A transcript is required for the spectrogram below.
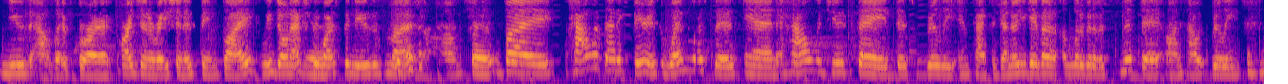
news outlet for our generation. It seems like we don't actually yeah. watch the news as much. Um, right. But how was that experience? When was this, and how would you say this really impacted you? I know you gave a, a little bit of a snippet on how it really, mm-hmm.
